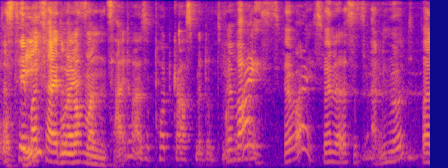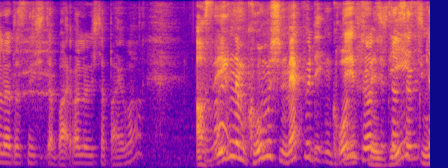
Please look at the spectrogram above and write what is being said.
Das ob Thema wohl Zeitreise. nochmal einen Zeitreise-Podcast mit uns Wer machen wird? weiß, wer weiß, wenn er das jetzt anhört, weil er das nicht dabei, weil er nicht dabei war. Aus Wer weiß. irgendeinem komischen, merkwürdigen Grund will Dave nie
